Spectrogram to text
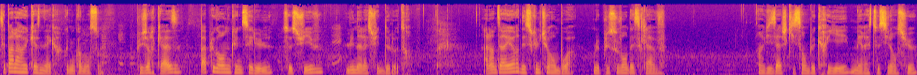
C'est par la rue Cazenègre que nous commençons. Plusieurs cases, pas plus grandes qu'une cellule, se suivent l'une à la suite de l'autre. À l'intérieur, des sculptures en bois, le plus souvent d'esclaves. Un visage qui semble crier mais reste silencieux.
